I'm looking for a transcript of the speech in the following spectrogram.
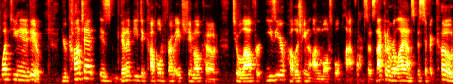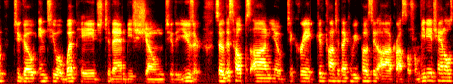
What do you need to do your content is going to be decoupled from HTML code to allow for easier publishing on multiple platforms. So it's not going to rely on specific code to go into a web page to then be shown to the user. So this helps on, you know, to create good content that can be posted uh, across social media channels,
